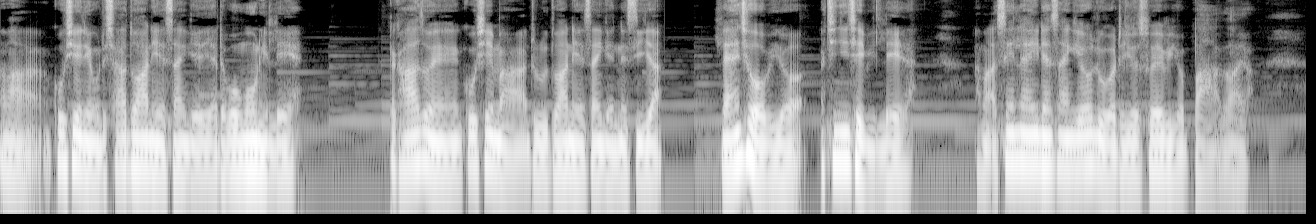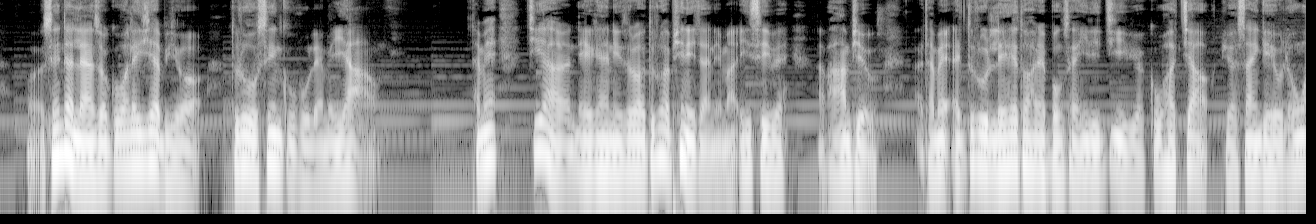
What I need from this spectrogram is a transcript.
အမှကိုရှိနေကိုတခြားသွားနေတဲ့ဆိုင်ကတွေကတပုံမုံနေလဲတခါဆိုရင်ကိုရှိမှာအတူတူသွားနေတဲ့ဆိုင်ကနှစ်စီးကလမ်းချော်ပြီးတော့အချင်းချင်းချိတ်ပြီးလဲတာအမှအစင်းလန်းကြီးတဲ့ဆိုင်ကရောလူရောတရွဆွဲပြီးတော့ပါသွားရောအစင်းတက်လန်းဆိုကိုကလည်းရက်ပြီးတော့သူတို့ကိုစင့်ကူဖို့လည်းမရအောင် ဒါပေမဲ့ကြီးရနေကန်နေဆိုတော့သူတို့ကဖြစ်နေကြနေမှာအေးဆေးပဲဘာမှဖြစ်ဘူးဒါပေမဲ့အဲသူတို့လဲသွားတဲ့ပုံစံကြီးတွေကြည့်ပြီးတော့ကိုဟာကြောက်ပြီးတော့ဆိုင်ကယ်ကိုလုံးဝ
